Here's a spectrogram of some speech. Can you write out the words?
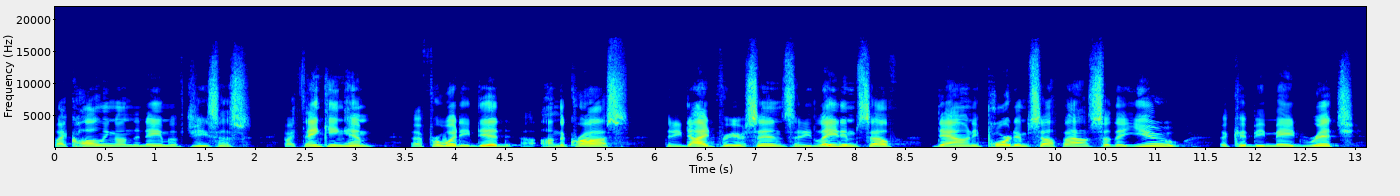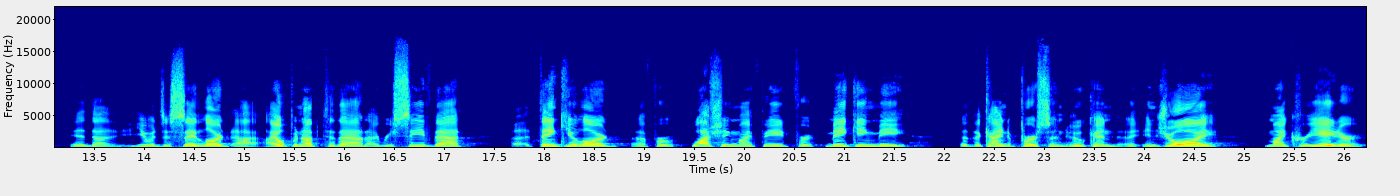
by calling on the name of Jesus, by thanking Him uh, for what He did uh, on the cross, that He died for your sins, that He laid Himself down, He poured Himself out so that you uh, could be made rich. And uh, you would just say, Lord, I open up to that. I receive that. Uh, thank you, Lord, for washing my feet, for making me the kind of person who can enjoy my Creator,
